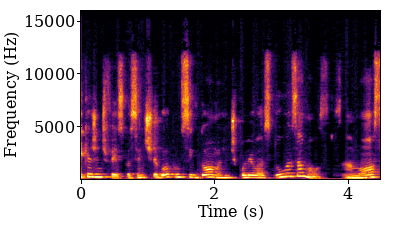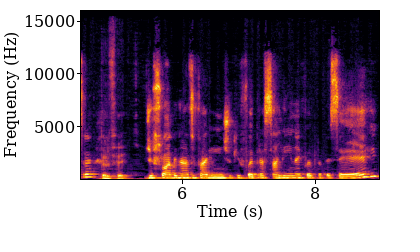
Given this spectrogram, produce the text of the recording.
E que a gente fez? O paciente chegou com sintoma, a gente colheu as duas amostras. A amostra Perfeito. de suave nasofaríngeo, que foi para salina e foi para PCR,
